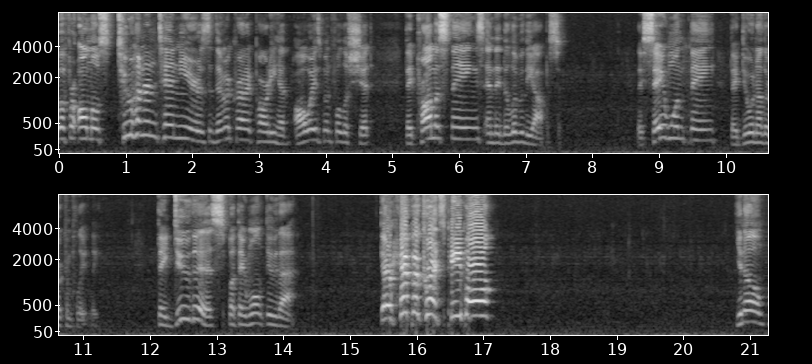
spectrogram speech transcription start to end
but for almost 210 years, the Democratic Party have always been full of shit. They promise things and they deliver the opposite. They say one thing, they do another completely. They do this, but they won't do that. They're hypocrites, people! You know,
